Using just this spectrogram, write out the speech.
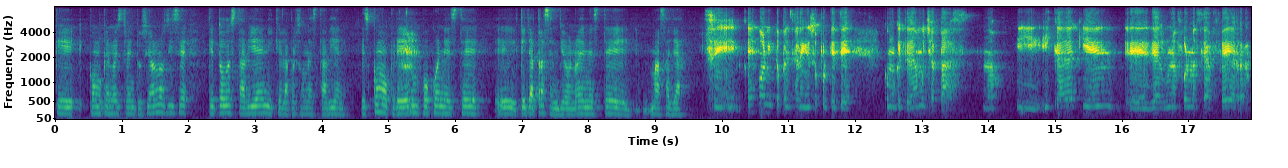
que como que nuestra intuición nos dice que todo está bien y que la persona está bien. Es como creer un poco en este, eh, que ya trascendió, ¿no? En este más allá. Sí, es bonito pensar en eso porque te, como que te da mucha paz, ¿no? Y, cada quien eh, de alguna forma se aferra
